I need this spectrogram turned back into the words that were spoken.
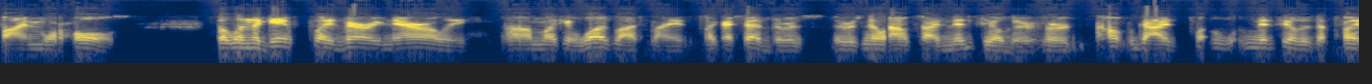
find more holes. But when the game's played very narrowly, um, like it was last night, like I said, there was there was no outside midfielders or com- guys midfielders that play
